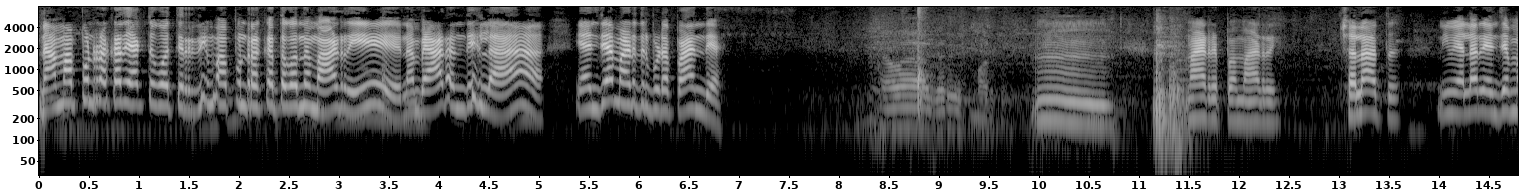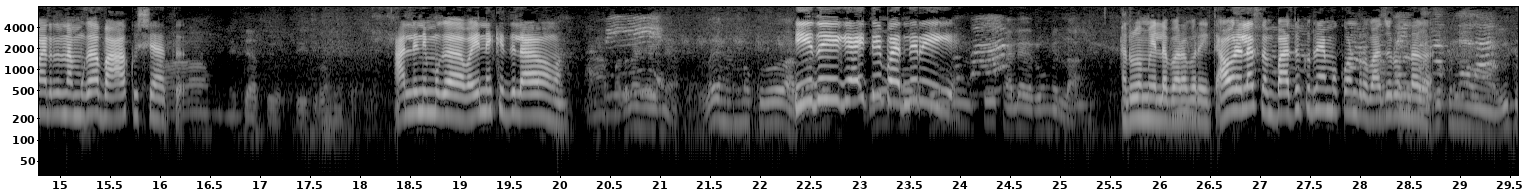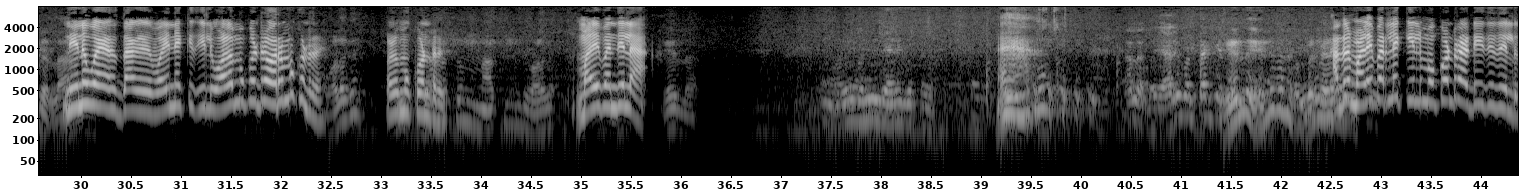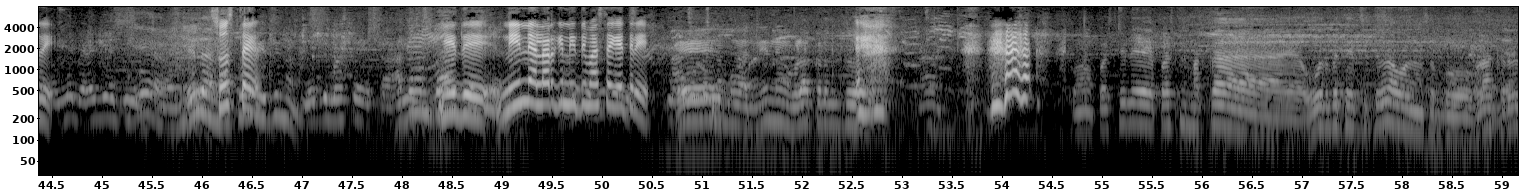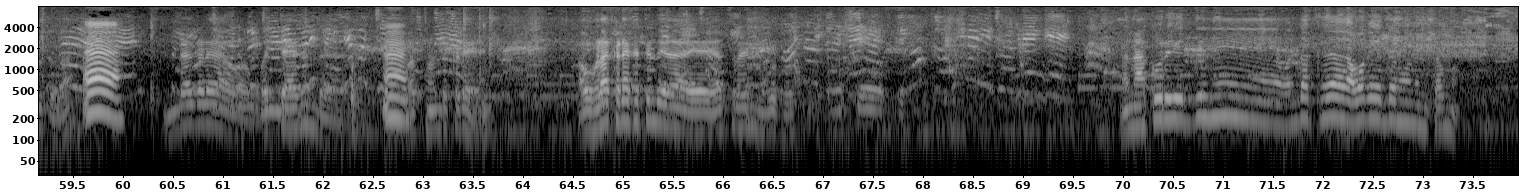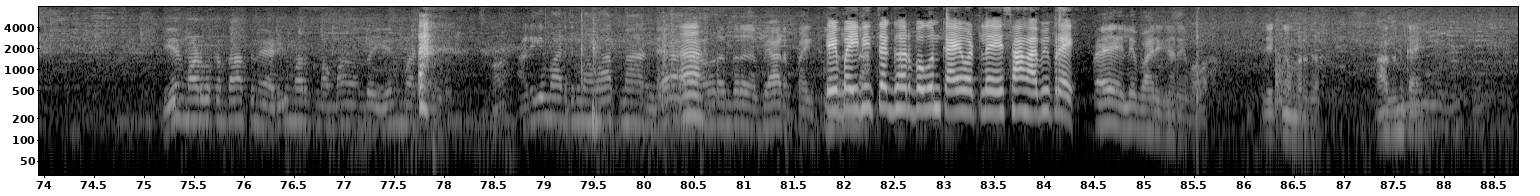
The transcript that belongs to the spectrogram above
ನಮ್ಮ ಅಪ್ಪನ ರೊಕ್ಕದ ಯಾಕೆ ತಗೋತೀರಿ? ನಿಮ್ಮ ಅಪ್ಪನ ರೊಕ್ಕ ತಗೊಂಡು ಮಾಡ್ರಿ. ನಮ್ ಬ್ಯಾಡ ಅಂದಿಲ್ಲ. ಎಂಜಾಯ್ ಮಾಡಿದ್ರಿ ಬಿಡಪ್ಪ ಅಂದೆ. ಹ್ಮ್. ಮಾಡ್ರಿಪ್ಪ, ಮಾಡ್ರಿ. ಚಲೋ ಆತು. ನೀವು ಎಲ್ಲರೂ ಎಂಜಾಯ್ ಮಾಡ್ರಿ ನಮ್ಗೆ ಭಾಳ ಖುಷಿ ಆತು. ಅಲ್ಲಿ ನಿಮ್ಗೆ ವೈನ್ ಹಾಕಿದ್ದಿಲ್ಲ ಇದು ಈಗ ಐತಿ, ಬಂದಿರಿ ಈಗ. ರೂಮ್ ಇಲ್ಲ ಬರೋಬರಿ ಐತಿ. ಅವರೆಲ್ಲ ಬಾಜುಕ್ರನೇ ಮುಕೊಂಡ್ರು ಬಾಜು ರೂಮ್ದಾಗ. ನೀನು ಹಾಕಿದ್ ಇಲ್ಲಿ ಒಳ ಮುಕೊಂಡ್ರಿ ಹೊರ ಮುಕೊಂಡ್ರಿ ಒಳ ಮುಕೊಂಡ್ರಿ ಮಳೆ ಬಂದಿಲ್ಲ? ಅಂದ್ರೆ ಮಳೆ ಬರ್ಲಿಕ್ಕೆ ಇಲ್ಲಿ ಮುಕ್ಕೊಂಡ್ರೆ ಅಡ್ಡಿ ಇದ್ದಿದ್ದಿಲ್ರಿ? ಸುಸ್ತ. ನಿಧಿ ನಿನ್ನ ಎಲ್ಲಾರ್ಗಿ ನಿದ್ದಿ ಮಸ್ತ್ ಆಗೈತ್ರಿ ಫಸ್ಟ್ ಮಕ್ಕ ಊದ್ ಬತ್ತಿ ಹಚ್ಚಿತ್ತು. ಅವಾಗ ಒಂದ್ ಸ್ವಲ್ಪ ಹುಳ ಹಿಂದಾಗಡೆ ಬತ್ತಿ ಆಗಿಂದ ಕಡೆ. ಅವು ಹುಳ ಏನು ಮುಗಿದು ನಾನು ನಾಲ್ಕೂರಿಗೆ ಇದ್ದೀನಿ ಒಂದಕ್ಕೆ ಅವಾಗ ಇದ್ದ ನೋಡಿ ನಿಮ್ಮ ತಮ್ಮ ಏನು ಮಾಡ್ಬೇಕಂತ ಅಂತೀನಿ ಅಡಿಗೆ ಮಾಡ್ತೀನಿ ಅಮ್ಮ ಅಂದ ಏನು ಮಾಡಿ ಅಡಿಗೆ ಮಾಡ್ತೀನಿ ಮಾತ್ ನಾ ಅಂದೆ ಅವ್ರಂದ್ರ ಬ್ಯಾಡಪ್ಪ ಈಗ ए बहिणीचं घर बघून काय वाटलंय सांग अभिप्राय ए लय भारी घर आहे बाबा एक नंबर घर अजून काय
